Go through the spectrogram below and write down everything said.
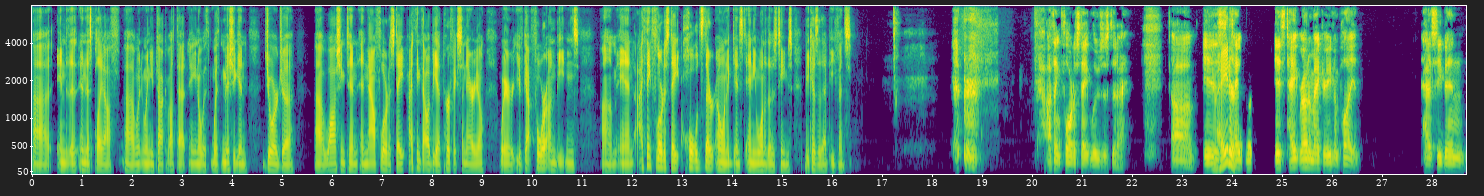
uh, into the in this playoff uh, when, when you talk about that. You know, with with Michigan, Georgia, uh, Washington, and now Florida State. I think that would be a perfect scenario where you've got four unbeaten's. Um, and I think Florida State holds their own against any one of those teams because of that defense. I think Florida State loses today. Um, is hater. Tate, is Tate Rodemaker even playing? Has he been?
